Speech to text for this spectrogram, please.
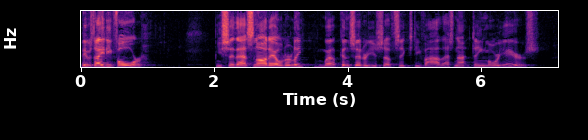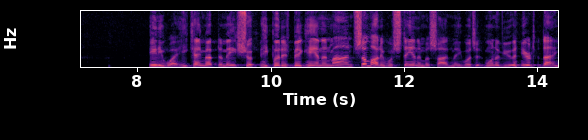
He was 84. You say, that's not elderly. Well, consider yourself 65. That's 19 more years. Anyway, he came up to me, shook, he put his big hand in mine. Somebody was standing beside me. Was it one of you in here today?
